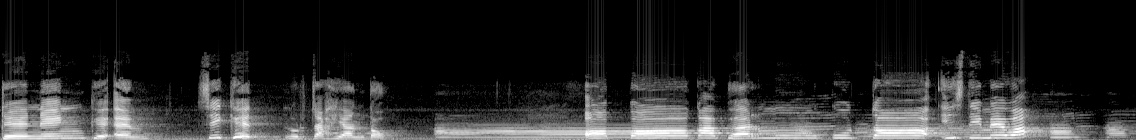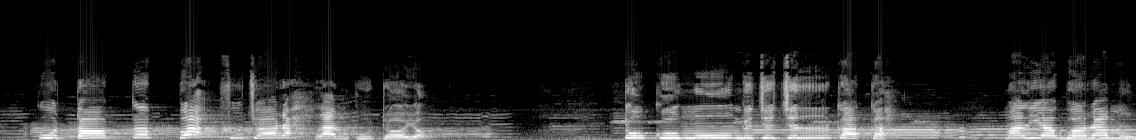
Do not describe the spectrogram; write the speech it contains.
dening GM Sigit Nur Cahyanto. Apa kabarmu kutha istimewa? Kutha kebak sejarah lan budaya. Tugumu ngejejer gagah. Malia baramu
